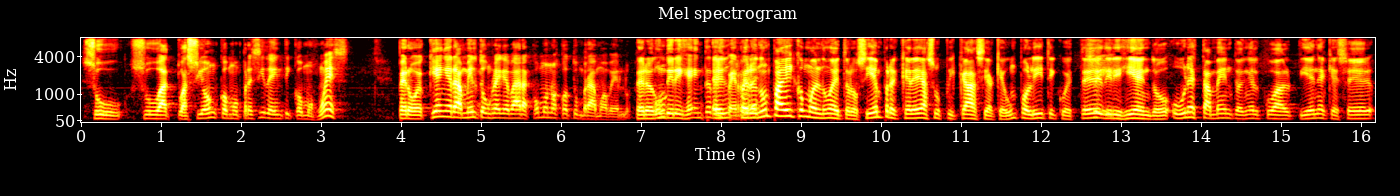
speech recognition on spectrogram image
su, su actuación como presidente y como juez. Pero ¿quién era Milton Rey Guevara? ¿Cómo nos acostumbramos a verlo? Pero un, dirigente del PRD. Pero en un país como el nuestro siempre crea suspicacia que un político esté dirigiendo un estamento en el cual tiene que ser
